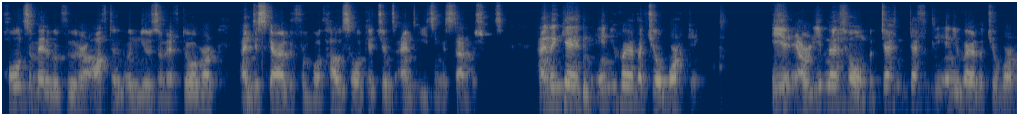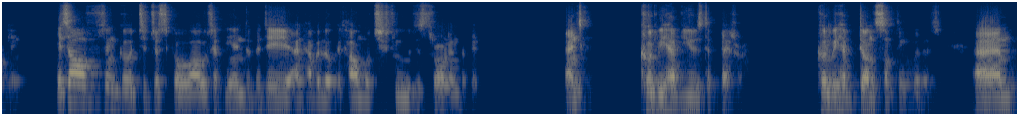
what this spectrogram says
wholesome edible food are often unused or left over and discarded from both household kitchens and eating establishments. And again, anywhere that you're working, or even at home, but definitely anywhere that you're working, it's often good to just go out at the end of the day and have a look at how much food is thrown in the bin. And could we have used it better? Could we have done something with it? Um,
